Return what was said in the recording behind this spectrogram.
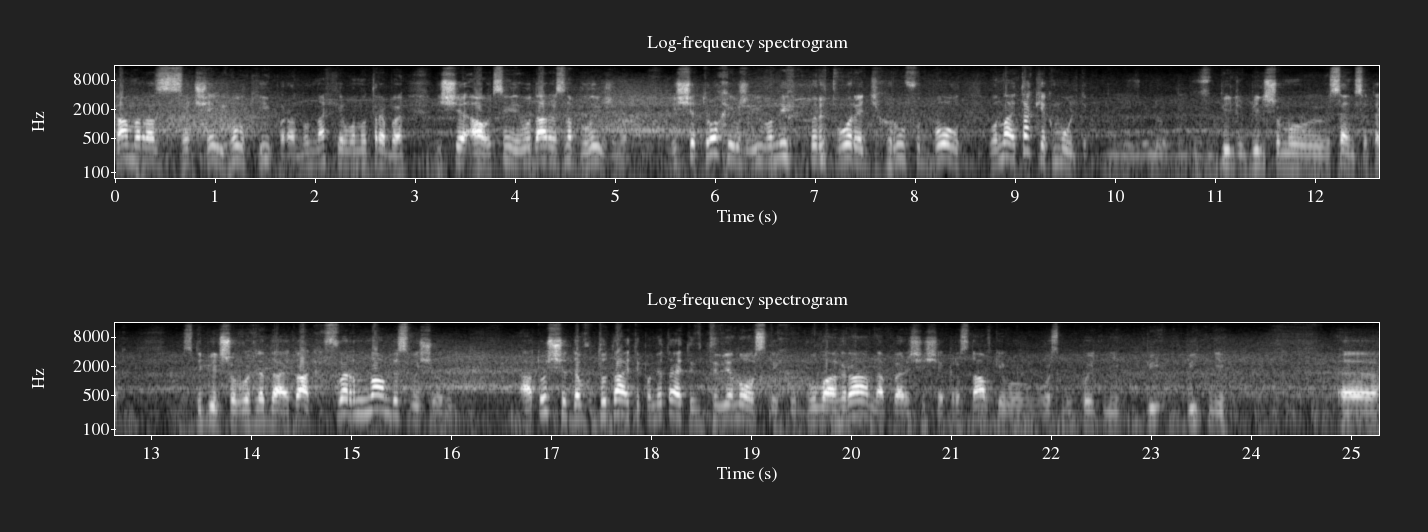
камера з очей голкіпера. Ну нахер воно треба. І ще, а, оці удари з наближенням. І ще трохи вже і вони перетворять гру футбол. Вона і так як мультик ну, в більшому сенсі так здебільшого виглядає. Так, Фернандес вищорить. А то ще додайте, пам'ятаєте, в 90-х була гра на перші ще приставки восьмибитні бі- бітні. Е,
